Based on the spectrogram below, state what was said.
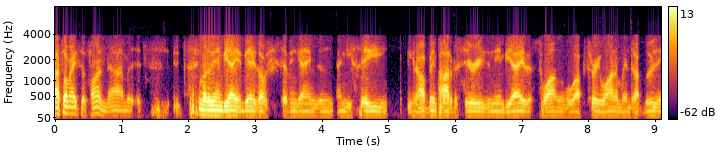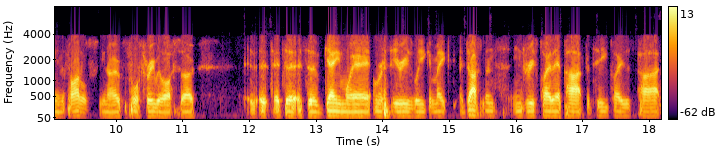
that's what makes it fun. Um, it's it's similar to the NBA. NBA is obviously seven games, and and you see, you know, I've been part of a series in the NBA that swung we up three one, and we ended up losing in the finals. You know, four three we lost. So it, it's a it's a game where or a series where you can make adjustments. Injuries play their part. Fatigue plays its part.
